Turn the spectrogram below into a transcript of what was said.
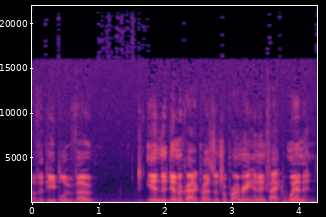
of the people who vote in the Democratic presidential primary, and in fact, women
